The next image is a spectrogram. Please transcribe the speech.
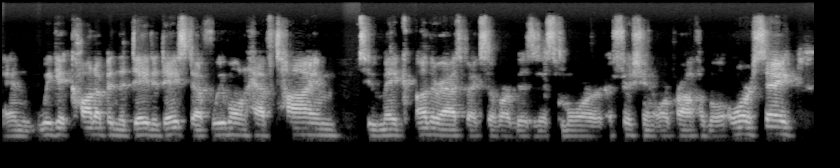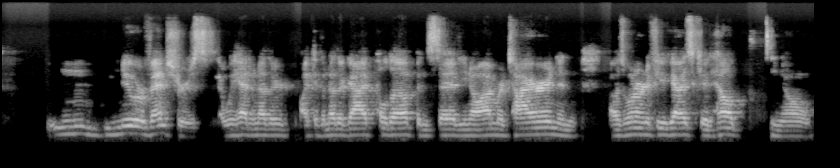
and we get caught up in the day-to-day stuff we won't have time to make other aspects of our business more efficient or profitable or say n- newer ventures we had another like if another guy pulled up and said you know i'm retiring and i was wondering if you guys could help you know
